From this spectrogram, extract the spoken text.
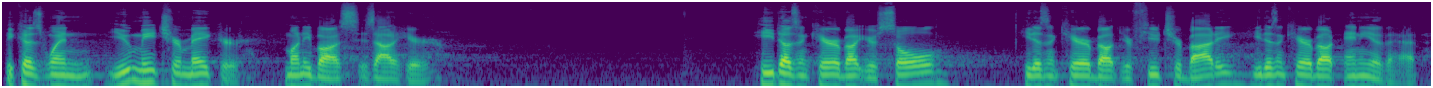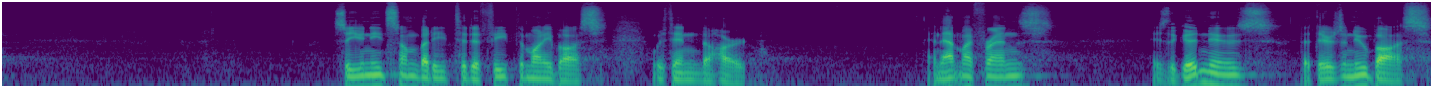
Because when you meet your maker, Money Boss is out of here. He doesn't care about your soul. He doesn't care about your future body. He doesn't care about any of that. So you need somebody to defeat the money boss within the heart. And that, my friends, is the good news that there's a new boss,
